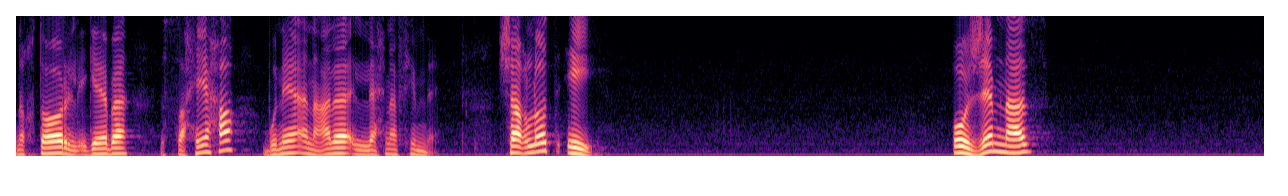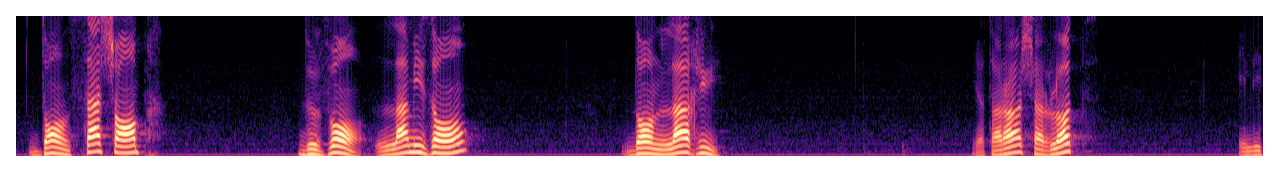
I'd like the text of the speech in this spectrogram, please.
نختار الإجابة الصحيحة بناء على اللي إحنا فهمناه. Charlotte est au gymnase dans sa chambre devant la maison dans la rue. يا ترى شارلوت اللي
